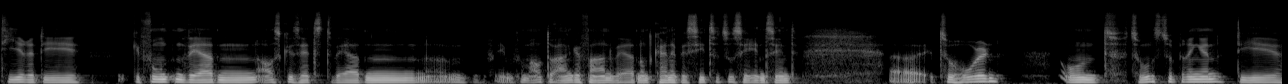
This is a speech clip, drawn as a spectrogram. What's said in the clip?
Tiere, die gefunden werden, ausgesetzt werden, äh, eben vom Auto angefahren werden und keine Besitzer zu sehen sind, äh, zu holen und zu uns zu bringen. Die äh,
